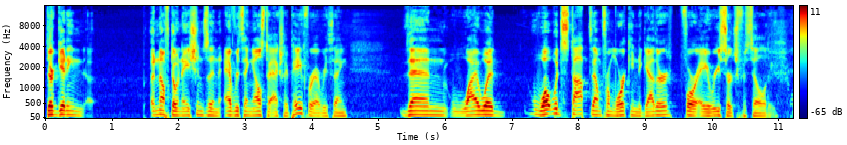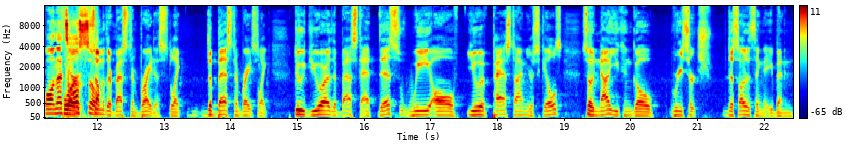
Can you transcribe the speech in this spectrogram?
they're getting uh, enough donations and everything else to actually pay for everything, then why would what would stop them from working together for a research facility? Well, and that's also some of their best and brightest, like the best and brightest. Like, dude, you are the best at this. We all you have passed on your skills, so now you can go research this other thing that you've been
